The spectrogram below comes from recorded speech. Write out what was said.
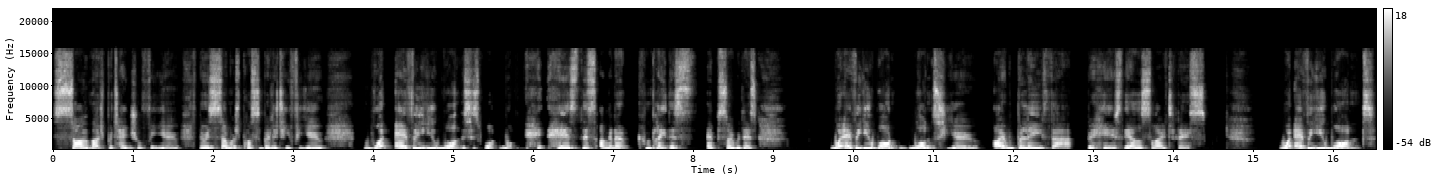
so much potential for you. There is so much possibility for you. Whatever you want, this is what, what here's this. I'm going to complete this episode with this. Whatever you want wants you. I believe that. But here's the other side to this. Whatever you want,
